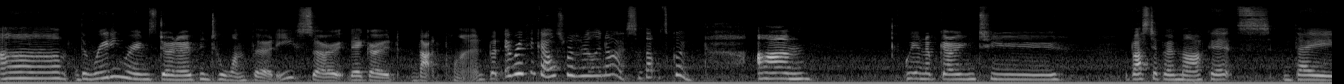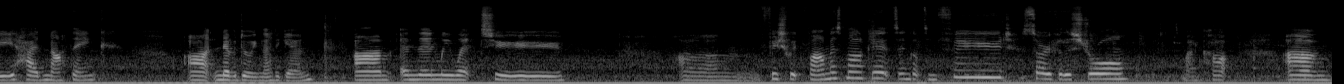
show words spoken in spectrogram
um, the reading rooms don't open till 1.30, so there go that plan. But everything else was really nice, so that was good. Um, we ended up going to the bus depot markets. They had nothing. Uh, never doing that again. Um, and then we went to um, Fyshwick Farmers Markets and got some food. Sorry for the straw. It's my cup. Um,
